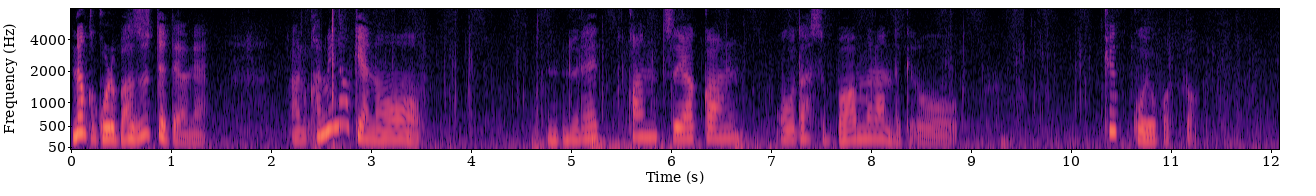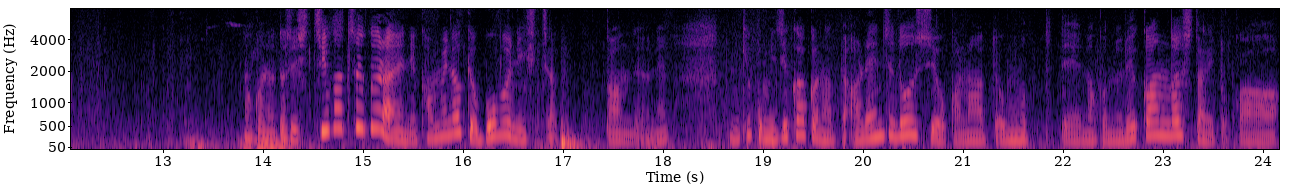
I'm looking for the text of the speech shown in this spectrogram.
なんかこれバズってたよね。あの髪の毛の濡れ感ツヤ感を出すバームなんだけど結構良かった。なんかね私7月ぐらいに髪の毛をボブにしちゃったんだよね。結構短くなってアレンジどうしようかなって思っててなんか濡れ感出したりとか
